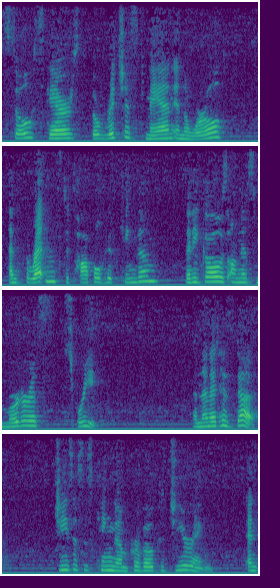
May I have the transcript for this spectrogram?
so scares the richest man in the world and threatens to topple his kingdom that he goes on this murderous spree. And then at his death, Jesus' kingdom provokes jeering and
